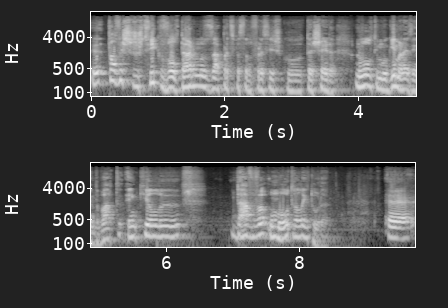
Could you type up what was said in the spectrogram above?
eh, talvez se justifique voltarmos à participação de Francisco Teixeira no último Guimarães em debate, em que ele dava uma outra leitura. É,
